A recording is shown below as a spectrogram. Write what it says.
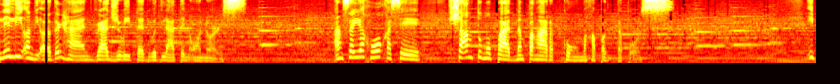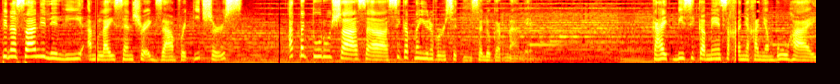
Lily on the other hand, graduated with Latin honors. Ang saya ko kasi siya ang tumupad ng pangarap kong makapagtapos. Ipinasa ni Lily ang licensure exam for teachers at nagturo siya sa sikat na university sa lugar namin. Kahit busy kami sa kanya-kanyang buhay,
